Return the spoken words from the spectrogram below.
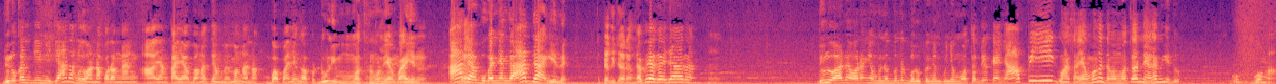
Dulu kan gini, jarang lo anak orang yang ah, yang kaya banget yang memang anak bapaknya nggak peduli mau motor mau Oh, diapain. iya. Ada, bukannya nggak ada gitu. tapi agak jarang Tapi agak jarang. Hmm. Dulu ada orang yang bener-bener baru pengen punya motor dia kayaknya apik, wah sayang banget sama motornya Iya. kan gitu. Gua, gua nggak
